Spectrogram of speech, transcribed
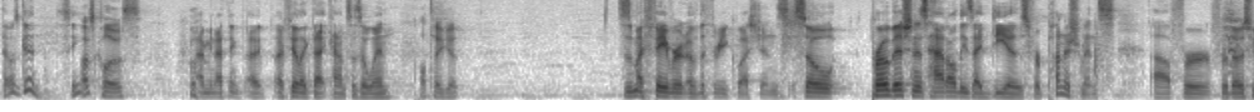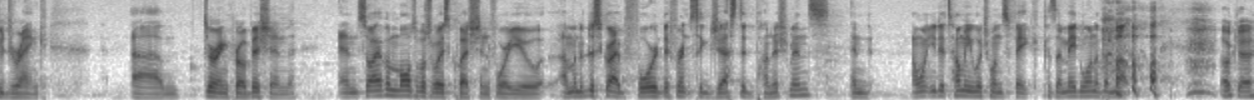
That was good. See, I was close. I mean, I think I, I feel like that counts as a win. I'll take it. This is my favorite of the three questions. So, prohibition has had all these ideas for punishments uh, for for those who drank um, during prohibition. And so, I have a multiple choice question for you. I'm going to describe four different suggested punishments, and I want you to tell me which one's fake because I made one of them up. Okay.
